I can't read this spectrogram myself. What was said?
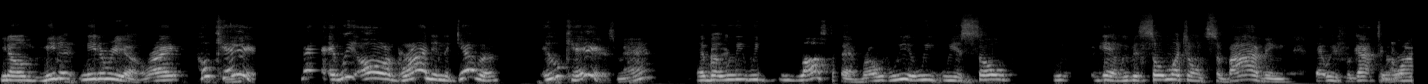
you know, Mita, Nita Rio, right? Who cares? Man, if we all are grinding together, who cares, man? And, but we, we, we lost that, bro. We, we, we are so, we, again, we've been so much on surviving that we forgot to grind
